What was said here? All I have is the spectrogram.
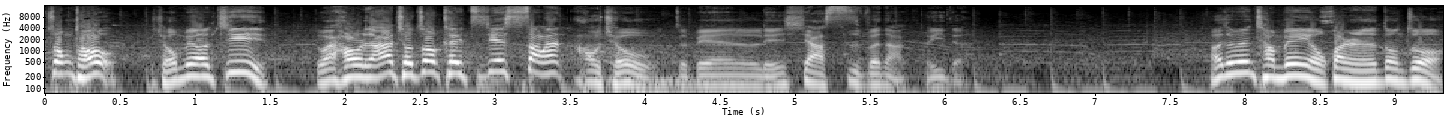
中投，球没有进。对外好拿下球之后可以直接上篮，好球！这边连下四分啊，可以的。好，这边场边有换人的动作，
